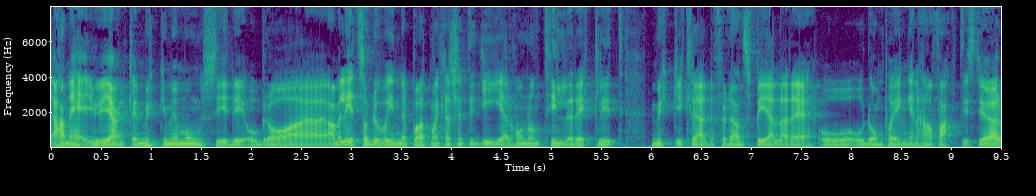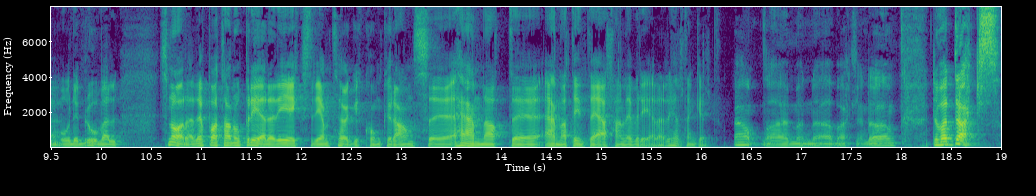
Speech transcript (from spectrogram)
han är ju egentligen mycket mer mångsidig och bra. Ja men lite som du var inne på att man kanske inte ger honom tillräckligt mycket cred för den spelare och, och de poängen han faktiskt gör och det beror väl Snarare på att han opererar i extremt hög konkurrens eh, än, att, eh, än att det inte är att han levererar helt enkelt. Ja, nej men äh, verkligen. Det, det var dags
